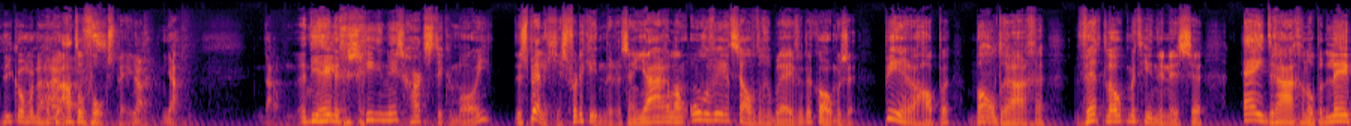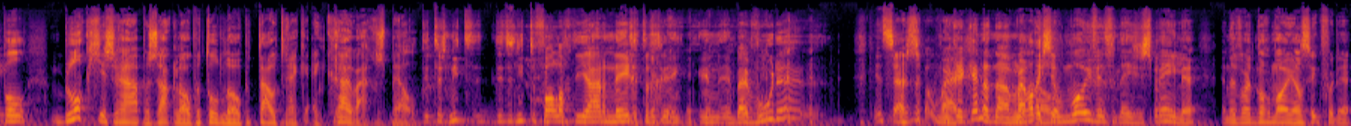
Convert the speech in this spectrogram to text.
Hier komen de Een aantal volksspelen. Ja. Ja. Nou, die hele geschiedenis, hartstikke mooi. De spelletjes voor de kinderen zijn jarenlang ongeveer hetzelfde gebleven. Daar komen ze. Peren happen, bal dragen, wedloop met hindernissen, ei dragen op een lepel, blokjes rapen, zaklopen, tonlopen, touwtrekken en kruiwagenspel. Dit is, niet, dit is niet toevallig de jaren negentig in, in, in- bij Woerden. Het zou zomaar... Ik herken dat namelijk Maar wat ik zo mooi vind van deze spelen, en dat wordt nog mooier als ik voor de,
